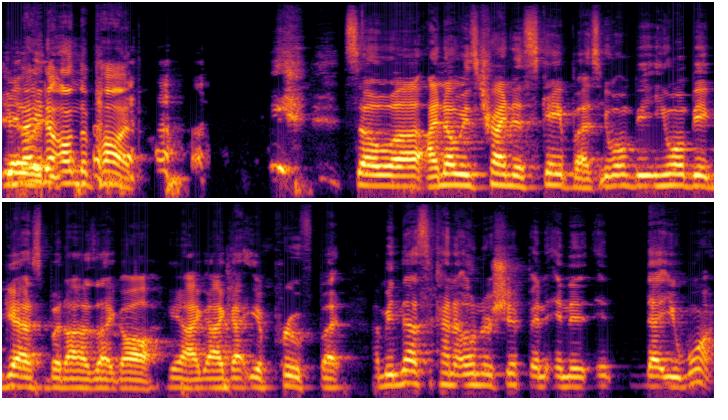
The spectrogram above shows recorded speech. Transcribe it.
made it on the pod. so uh, I know he's trying to escape us. He won't be. He won't be a guest. But I was like, oh yeah, I, I got your proof. But I mean, that's the kind of ownership and, and it, it, that you want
